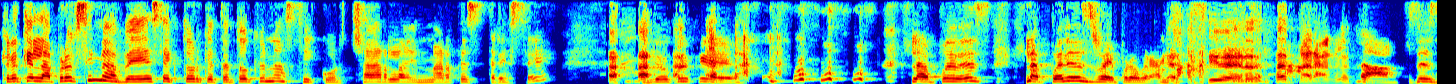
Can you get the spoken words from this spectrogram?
Creo que la próxima vez, Héctor, que te toque una psicocharla en martes 13, yo creo que la puedes, la puedes reprogramar. Sí, ¿verdad? no, pues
